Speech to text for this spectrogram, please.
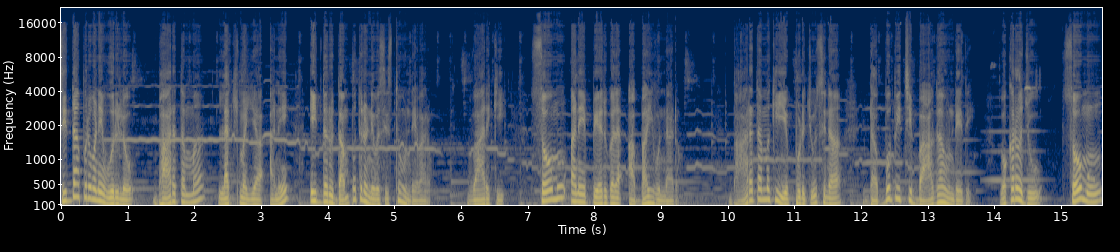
సిద్ధాపురం అనే ఊరిలో భారతమ్మ లక్ష్మయ్య అనే ఇద్దరు దంపతులు నివసిస్తూ ఉండేవారు. వారికి సోము అనే పేరుగల అబ్బాయి ఉన్నాడు. భారతమ్మకి ఎప్పుడు చూసినా డబ్బు పిచ్చి బాగా ఉండేది. ఒకరోజు సోము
